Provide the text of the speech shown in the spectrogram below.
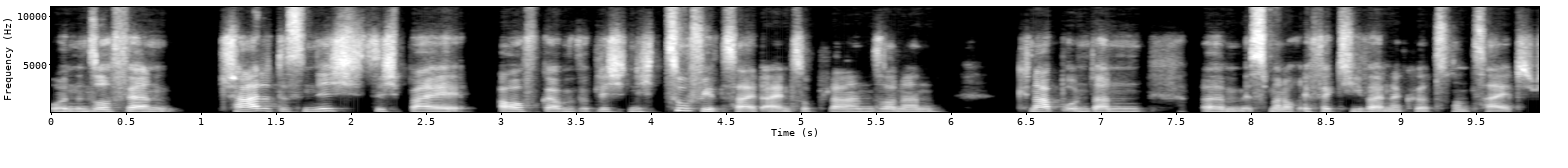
Und insofern schadet es nicht, sich bei Aufgaben wirklich nicht zu viel Zeit einzuplanen, sondern knapp und dann ähm, ist man auch effektiver in einer kürzeren Zeit.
